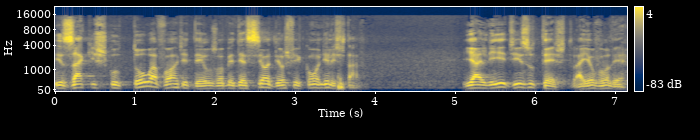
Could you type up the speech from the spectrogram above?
Isaac escutou a voz de Deus, obedeceu a Deus, ficou onde ele estava. E ali diz o texto, aí eu vou ler.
